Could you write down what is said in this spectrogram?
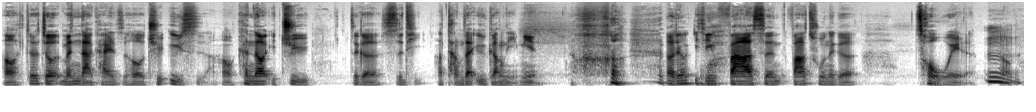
哦，就就门打开之后去浴室啊，哦，看到一具这个尸体啊躺在浴缸里面，然后就已经发生发出那个臭味了。嗯，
